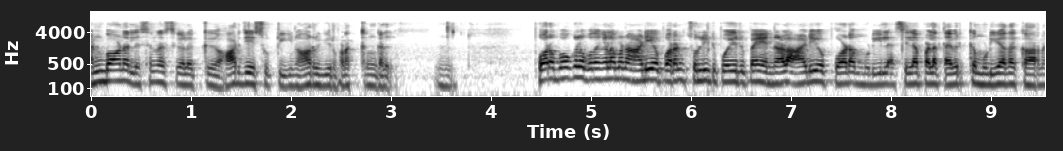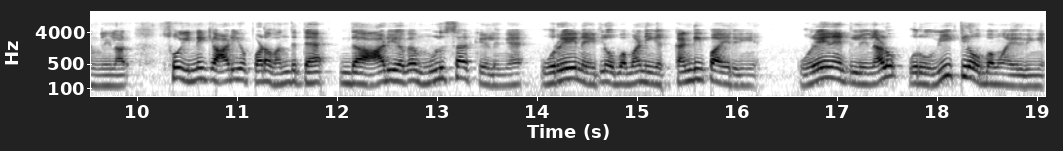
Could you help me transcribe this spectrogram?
அன்பான லிசனர்ஸ்களுக்கு ஆர்ஜே சுட்டியின் ஆறுயிர் வணக்கங்கள். போகிற போக்கில் புதன்கிழமை நான் ஆடியோ போகிறேன்னு சொல்லிட்டு போயிருப்பேன். என்னால் ஆடியோ போட முடியல. சில பல தவிர்க்க முடியாத காரணங்களினால். ஸோ இன்றைக்கி ஆடியோ போட வந்துட்டேன். இந்த ஆடியோவை முழுசாக கேளுங்க. ஒரே நைட்டில் ஒபாமா நீங்கள் கண்டிப்பாக ஆயிருவீங்க. ஒரே நைட் இல்லைனாலும் ஒரு வீக்கில் ஒபாமா ஆயிடுவீங்க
